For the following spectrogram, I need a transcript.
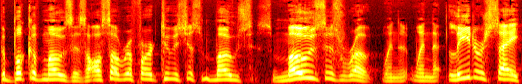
the Book of Moses, also referred to as just Moses. Moses wrote. When, when the leaders say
